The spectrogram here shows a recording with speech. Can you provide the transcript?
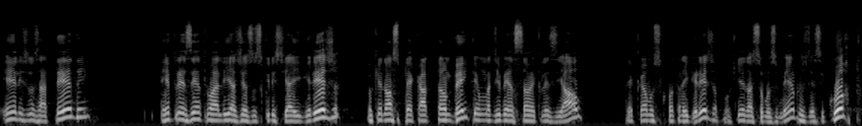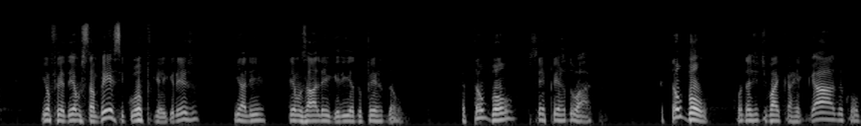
eles nos atendem, representam ali a Jesus Cristo e a igreja, porque nosso pecado também tem uma dimensão eclesial. Pecamos contra a igreja, porque nós somos membros desse corpo e ofendemos também esse corpo que é a igreja, e ali temos a alegria do perdão. É tão bom ser perdoado. É tão bom quando a gente vai carregado com o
